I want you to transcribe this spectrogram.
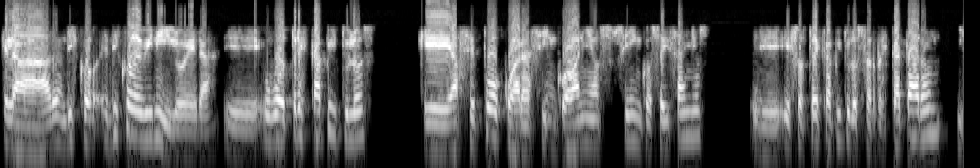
Claro, en disco, en disco de vinilo era. Eh, hubo tres capítulos que hace poco, ahora cinco años, cinco o seis años, eh, esos tres capítulos se rescataron y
